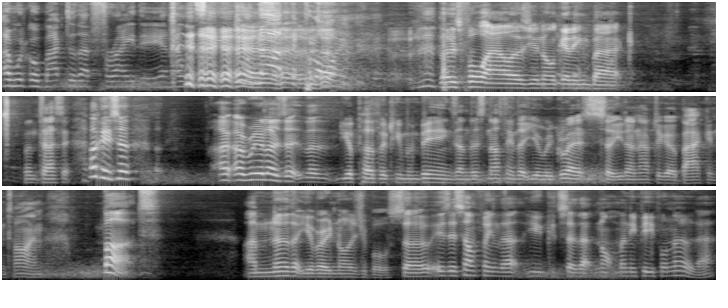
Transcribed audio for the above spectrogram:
I would go back to that Friday and I would say, do not deploy. those four hours you're not getting back. Fantastic. Okay, so uh, I, I realize that, that you're perfect human beings and there's nothing that you regret, so you don't have to go back in time. But I know that you're very knowledgeable. So is there something that you could say that not many people know that?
